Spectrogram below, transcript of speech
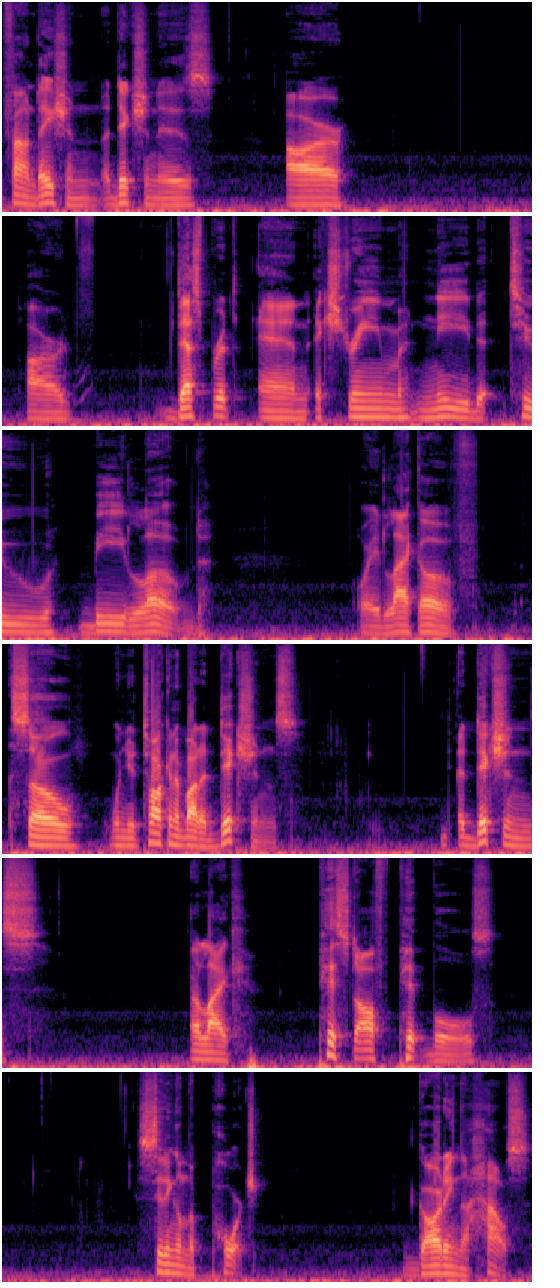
foundation, addiction is our our desperate and extreme need to be loved or a lack of. So when you're talking about addictions, addictions are like pissed off pit bulls sitting on the porch guarding the house.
